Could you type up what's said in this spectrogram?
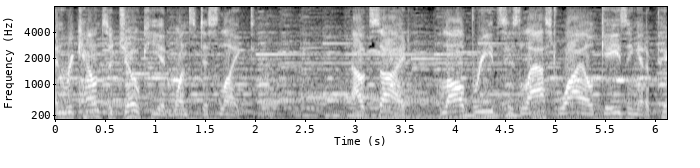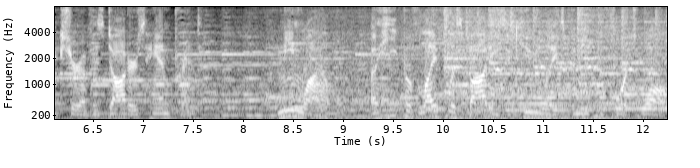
and recounts a joke he had once disliked. Outside, Lal breathes his last while gazing at a picture of his daughter's handprint. Meanwhile, a heap of lifeless bodies accumulates beneath the fort's wall.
